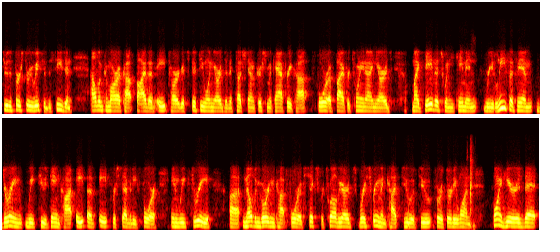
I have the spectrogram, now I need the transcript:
through the first three weeks of the season, Alvin Kamara caught five of eight targets, 51 yards and a touchdown. Christian McCaffrey caught four of five for 29 yards. Mike Davis, when he came in relief of him during week two's game, caught eight of eight for 74. In week three, uh, Melvin Gordon caught four of six for 12 yards. Royce Freeman caught two of two for 31. Point here is that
